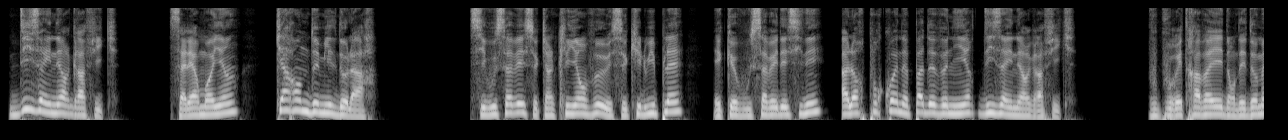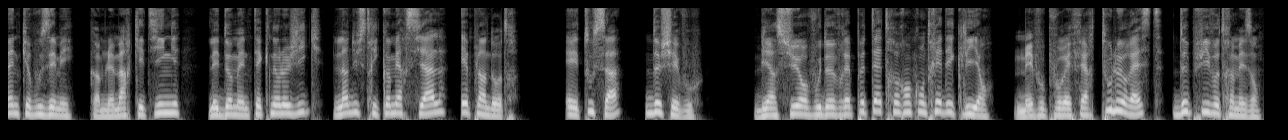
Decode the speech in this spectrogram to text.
Designer graphique. Salaire moyen 42 000 dollars. Si vous savez ce qu'un client veut et ce qui lui plaît, et que vous savez dessiner, alors pourquoi ne pas devenir designer graphique? Vous pourrez travailler dans des domaines que vous aimez, comme le marketing, les domaines technologiques, l'industrie commerciale et plein d'autres. Et tout ça de chez vous. Bien sûr, vous devrez peut-être rencontrer des clients, mais vous pourrez faire tout le reste depuis votre maison.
